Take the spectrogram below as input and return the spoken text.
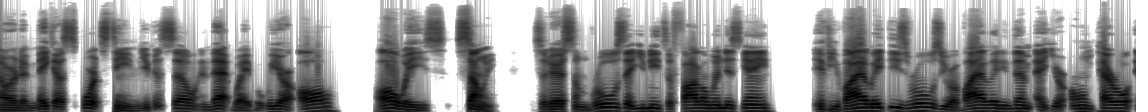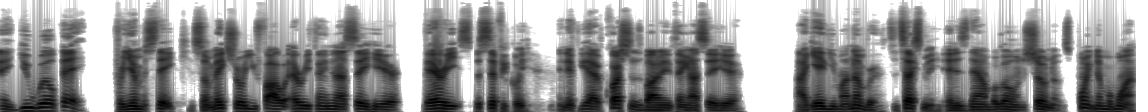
or to make a sports team. You can sell in that way, but we are all always selling. So there are some rules that you need to follow in this game. If you violate these rules, you are violating them at your own peril and you will pay for your mistake. So make sure you follow everything that I say here very specifically. And if you have questions about anything I say here, I gave you my number to text me. It is down below in the show notes. Point number one.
